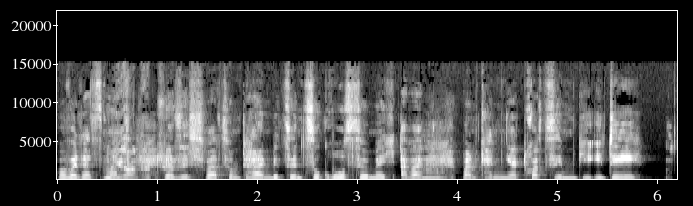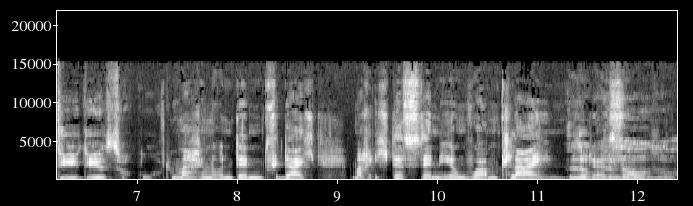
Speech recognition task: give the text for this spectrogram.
Wollen wir das machen? Ja, natürlich. Das ist zwar zum Teil ein bisschen zu groß für mich, aber Hm. man kann ja trotzdem die Idee Die Idee ist doch gut. machen und dann vielleicht mache ich das dann irgendwo am Kleinen So, genau so. so.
